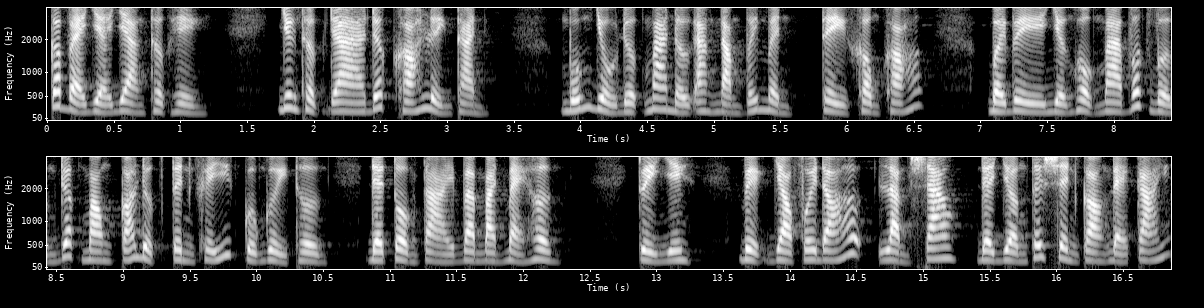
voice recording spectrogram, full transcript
có vẻ dễ dàng thực hiện, nhưng thực ra rất khó luyện thành. Muốn dụ được ma nữ ăn nằm với mình thì không khó, bởi vì những hồn ma vất vượng rất mong có được tinh khí của người thường để tồn tại và mạnh mẽ hơn. Tuy nhiên, việc giao phối đó làm sao để dẫn tới sinh con đẻ cái,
